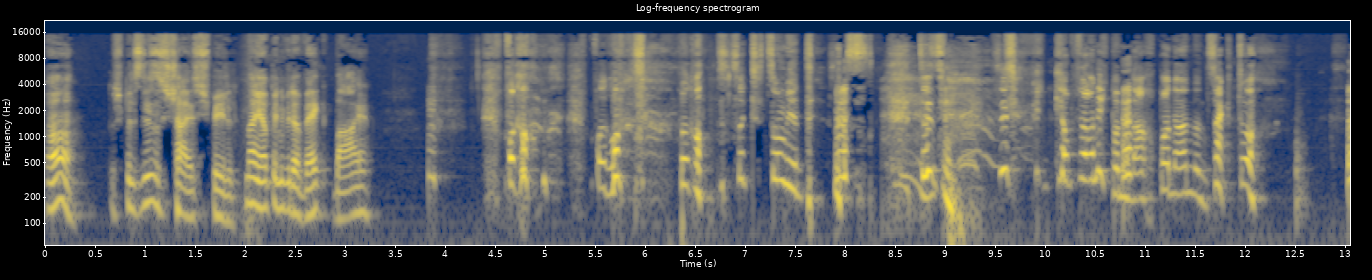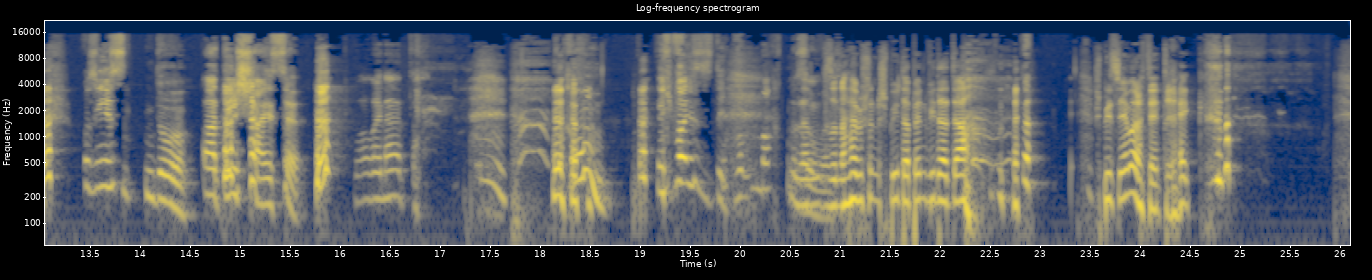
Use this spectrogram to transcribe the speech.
oh, du spielst dieses Scheißspiel. Naja, bin wieder weg, bye. Warum, warum, warum sagst du mir das? das, das ich klopfe auch nicht beim Nachbarn an und sag doch, was ist denn du? Ah, die Scheiße. Brauch ich nicht. Warum? Ich weiß es nicht. Warum macht man Und dann sowas? so eine halbe Stunde später bin wieder da. Spielst du immer noch den Dreck.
